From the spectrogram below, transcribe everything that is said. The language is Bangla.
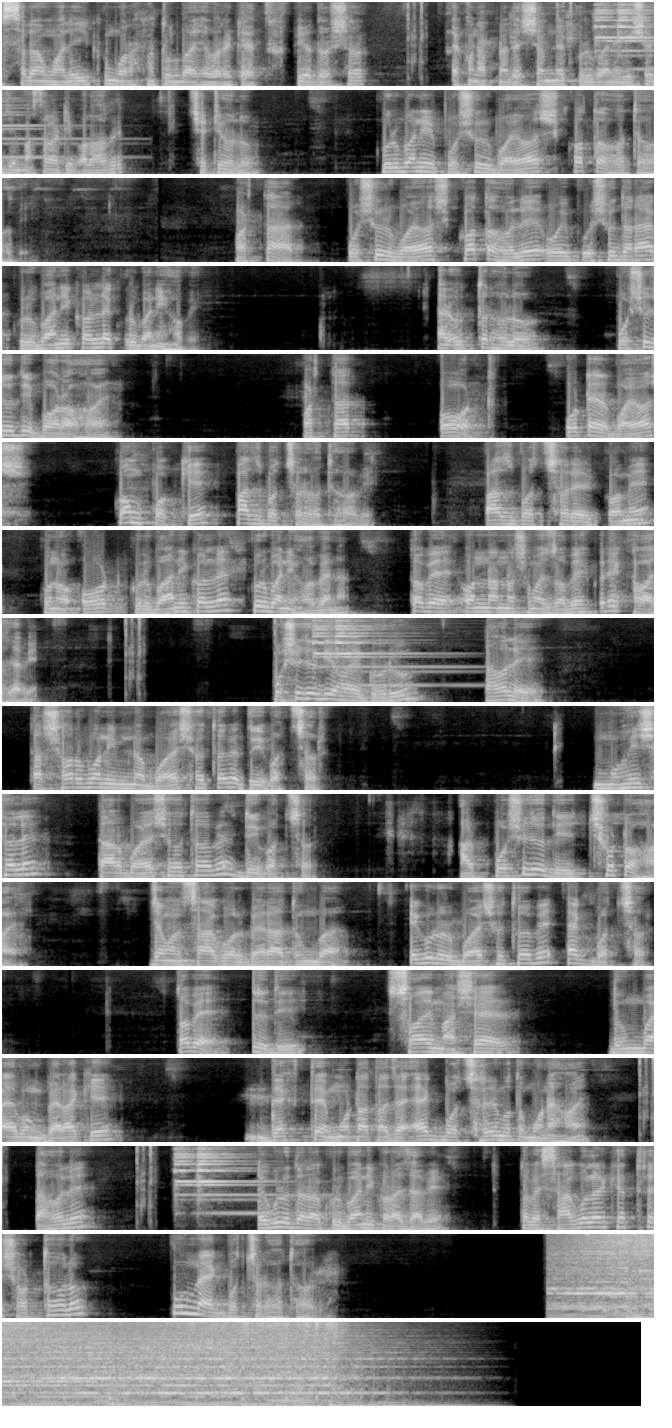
আসসালামু আলাইকুম রহমতুল্লাহ বরকাত প্রিয় দর্শক, এখন আপনাদের সামনে কুরবানি বিষয়ে যে মশলাটি বলা হবে, সেটি হলো, কুরবানির পশুর বয়স কত হতে হবে? অর্থাৎ, পশুর বয়স কত হলে ওই পশু দ্বারা কুরবানি করলে কুরবানি হবে? আর উত্তর হলো, পশু যদি বড় হয়, অর্থাৎ ওট, ওটের বয়স কমপক্ষে পাঁচ বছর হতে হবে। পাঁচ বছরের কমে কোনো ওট কুরবানি করলে কুরবানি হবে না। তবে অন্যান্য সময় জবে করে খাওয়া যাবে। পশু যদি হয় গরু, তাহলে তার সর্বনিম্ন বয়স হতে হবে দুই বছর। মহিষ হলে তার বয়স হতে হবে দুই বছর। আর পশু যদি ছোট হয়, যেমন ছাগল বেড়া ধুম্বা, এগুলোর বয়স হতে হবে এক বছর। তবে যদি ছয় মাসের দুম্বা এবং বেড়াকে দেখতে মোটা তাজা এক বছরের মতো মনে হয়, তাহলে এগুলো দ্বারা কুরবানি করা যাবে। তবে ছাগলের ক্ষেত্রে শর্ত হলো পূর্ণ এক বছর হতে হবে।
